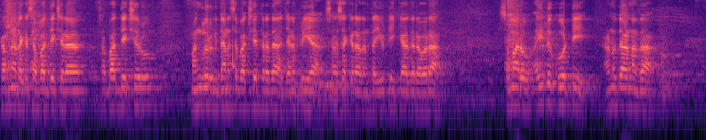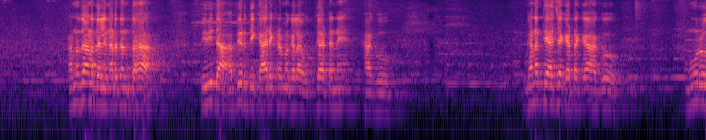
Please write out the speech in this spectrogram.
ಕರ್ನಾಟಕ ಸಭಾಧ್ಯಕ್ಷರ ಸಭಾಧ್ಯಕ್ಷರು ಮಂಗಳೂರು ವಿಧಾನಸಭಾ ಕ್ಷೇತ್ರದ ಜನಪ್ರಿಯ ಶಾಸಕರಾದಂಥ ಯು ಟಿ ಖಾದರ್ ಅವರ ಸುಮಾರು ಐದು ಕೋಟಿ ಅನುದಾನದ ಅನುದಾನದಲ್ಲಿ ನಡೆದಂತಹ ವಿವಿಧ ಅಭಿವೃದ್ಧಿ ಕಾರ್ಯಕ್ರಮಗಳ ಉದ್ಘಾಟನೆ ಹಾಗೂ ಘನತ್ಯಾಜ್ಯ ಘಟಕ ಹಾಗೂ ಮೂರು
